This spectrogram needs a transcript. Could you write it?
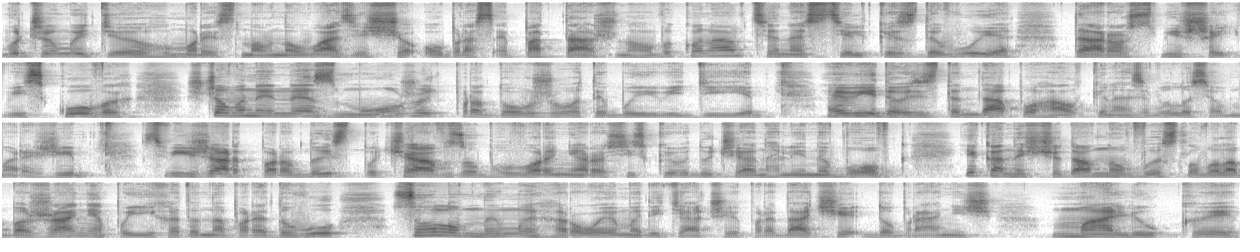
Вочевидь, гуморист мав на увазі, що образ епатажного виконавця настільки здивує та розсмішить військових, що вони не зможуть продовжувати бойові дії. Відео зі стендапу Галкіна з'явилося в мережі. Свій жарт пародист почав з обговорення російської ведучої Ангеліни Вовк, яка нещодавно висловила бажання поїхати на передову з головними героями дитячої передачі Добраніч Малюки.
